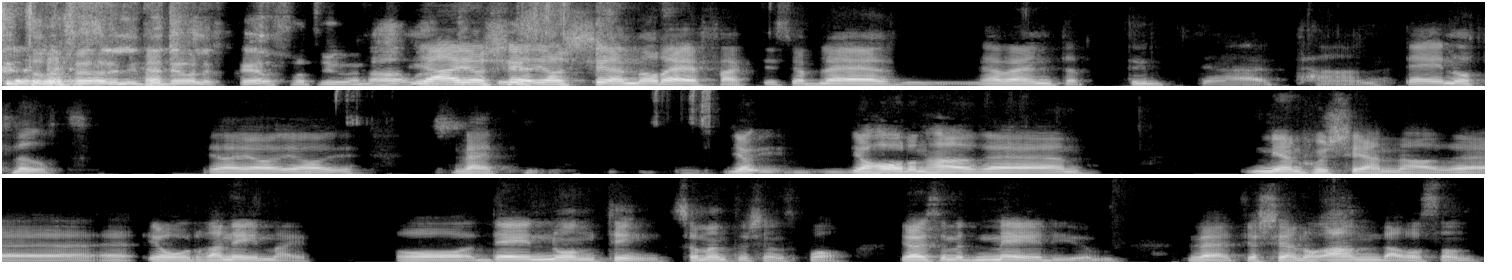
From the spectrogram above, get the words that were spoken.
Sitter du och får lite dåligt självförtroende här? Ja, jag känner, jag känner det faktiskt. Jag blev, jag vet inte. Det, ja, fan, det är något lurt. Jag, jag, jag vet, jag, jag har den här eh, människokännar-ådran eh, i mig. Och det är någonting som inte känns bra. Jag är som ett medium. Du vet, jag känner andar och sånt.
